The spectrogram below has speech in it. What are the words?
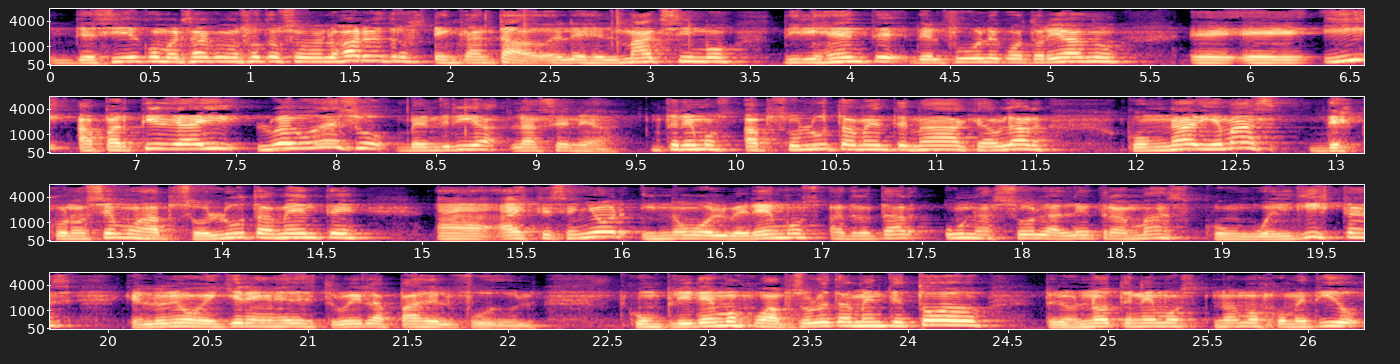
decide conversar con nosotros sobre los árbitros, encantado. Él es el máximo dirigente del fútbol ecuatoriano eh, eh, y a partir de ahí, luego de eso, vendría la CNA. No tenemos absolutamente nada que hablar con nadie más, desconocemos absolutamente a, a, este señor y no volveremos a tratar una sola letra más con huelguistas que lo único que quieren es destruir la paz del fútbol. Cumpliremos con absolutamente todo, pero no tenemos, no hemos cometido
